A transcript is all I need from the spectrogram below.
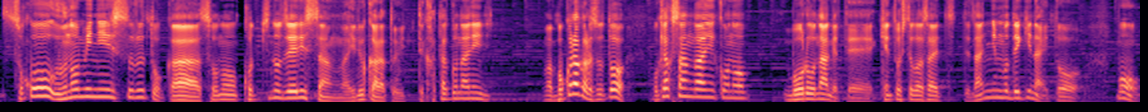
そこを鵜呑みにするとかそのこっちの税理士さんがいるからといってかたくなに、まあ、僕らからするとお客さん側にこのボールを投げて検討してくださいって言って何にもできないとも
